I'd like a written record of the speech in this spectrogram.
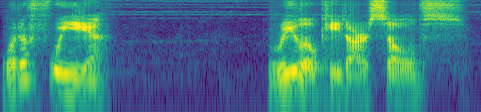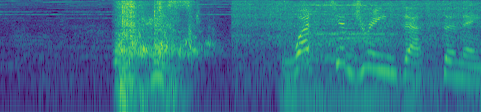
What if we uh, relocate ourselves? What's your dream destination?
